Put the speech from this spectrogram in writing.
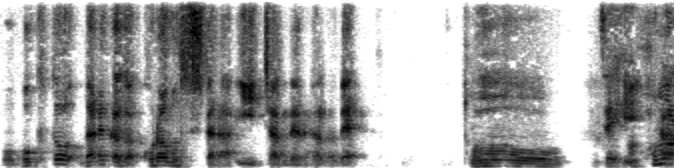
もう僕と誰かがコラボしたらいいチャンネルなので、おーぜひ、ほま、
